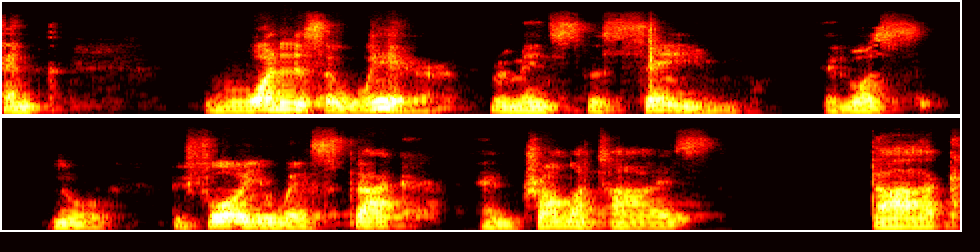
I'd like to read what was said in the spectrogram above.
And what is aware remains the same. It was, you know, before you were stuck and traumatized, dark,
